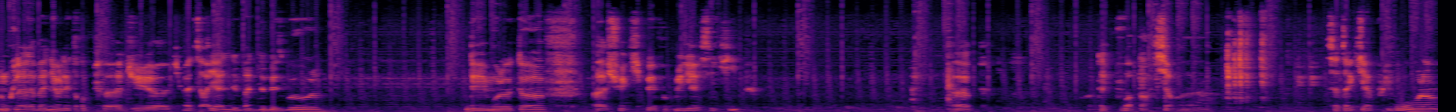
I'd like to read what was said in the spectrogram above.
Donc là la bagnole est drop euh, du, euh, du, matériel, des battes de baseball, des molotovs. Ah je suis équipé, faut que mes gars s'équipent. Hop. Peut-être pouvoir partir euh, s'attaquer à plus gros là.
